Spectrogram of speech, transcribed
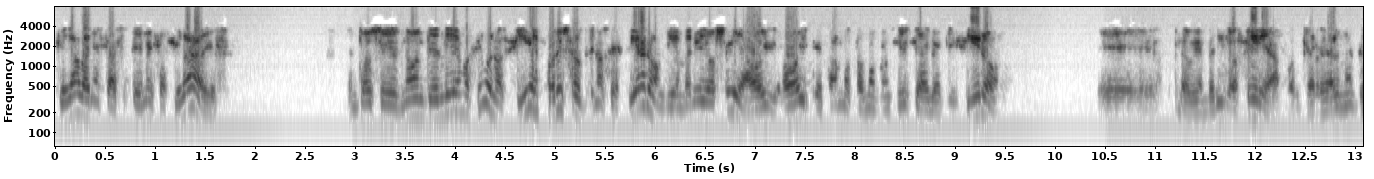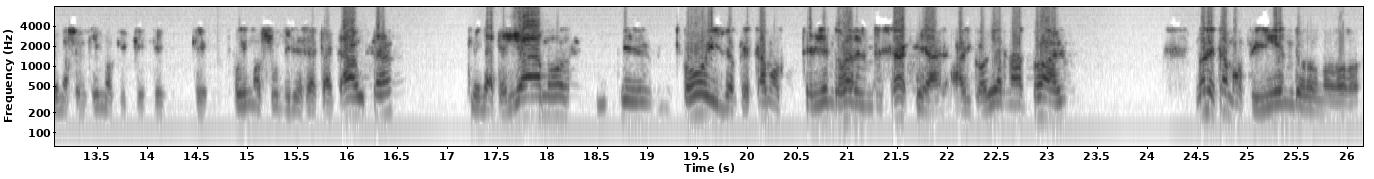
quedaba en esas, en esas ciudades. Entonces no entendíamos, y bueno, si es por eso que nos espiaron, bienvenido sea. Hoy, hoy que estamos tomando conciencia de lo que hicieron, eh, lo bienvenido sea, porque realmente nos sentimos que, que, que fuimos útiles a esta causa, que la peleamos, y que hoy lo que estamos queriendo dar el mensaje al, gobierno actual, no le estamos pidiendo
